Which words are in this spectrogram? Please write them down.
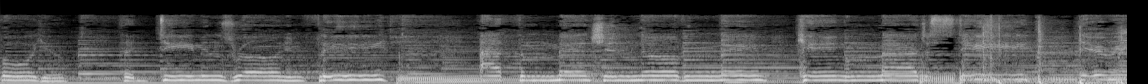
for you. The demons run and flee at the mention of your name, King of Majesty. There is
